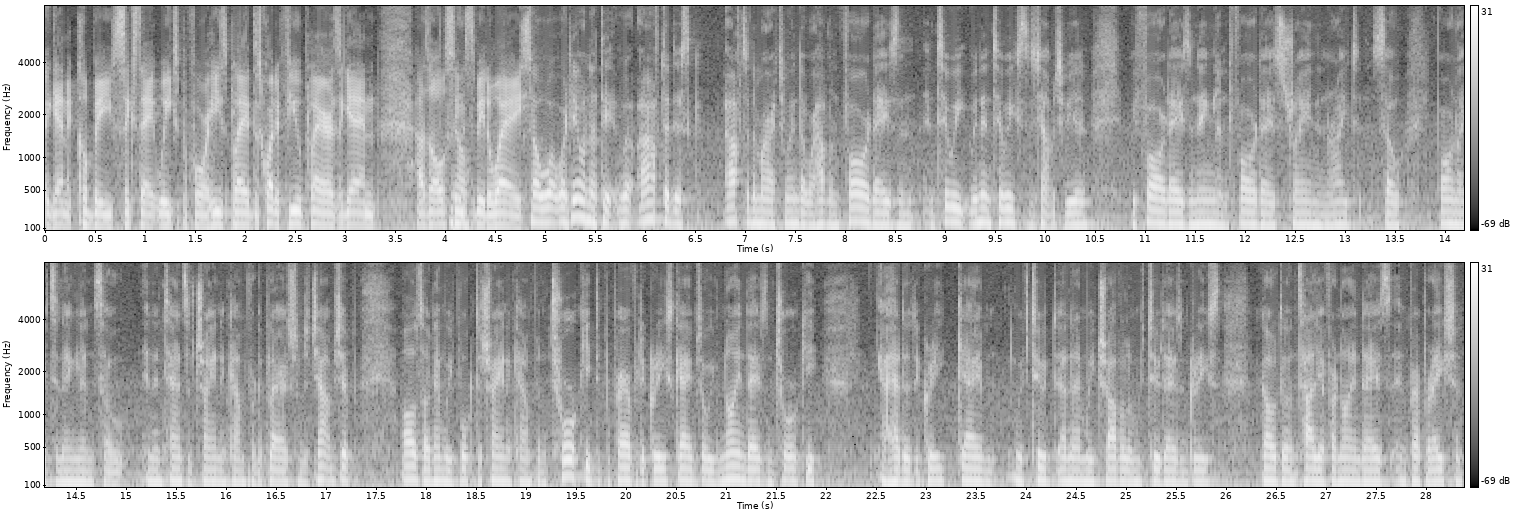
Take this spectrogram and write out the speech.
again, it could be six to eight weeks before he's played. There's quite a few players, again, as all seems No. to be the way. So what we're doing at the, after this, after the March window, we're having four days in, in two week within two weeks of the championship. We four days in England, four days training, right? So four nights in England. So an intensive training camp for the players from the championship. Also, then we booked a training camp in Turkey to prepare for the Greece game. So we've nine days in Turkey ahead of the Greek game. We've two, and then we travel and we've two days in Greece. We go to Antalya for nine days in preparation.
